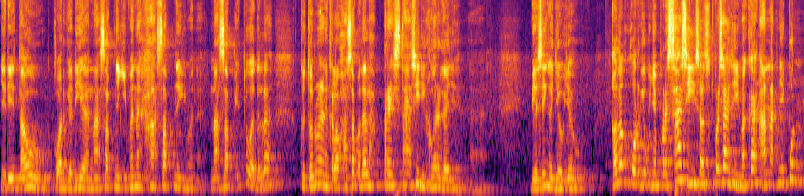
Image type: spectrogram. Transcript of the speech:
Jadi tahu keluarga dia nasabnya gimana hasabnya gimana. Nasab itu adalah keturunan. Kalau hasab adalah prestasi di keluarganya. Nah, biasanya nggak jauh-jauh kalau keluarga punya prestasi salah satu prestasi maka anaknya pun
